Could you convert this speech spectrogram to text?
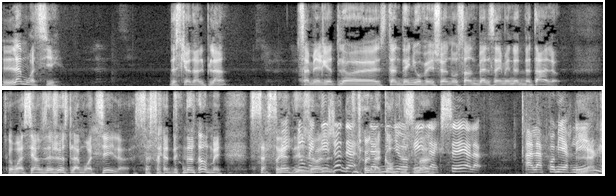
la moitié de ce qu'il y a dans le plan, ça mérite là, euh, standing ovation au Centre Bell 5 minutes de temps. Là. Tu comprends? Si on faisait juste la moitié, là, ça serait... Non, non, mais ça serait Mais, déjà, non, mais déjà d'améliorer l'accès à la, à la première ligne,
